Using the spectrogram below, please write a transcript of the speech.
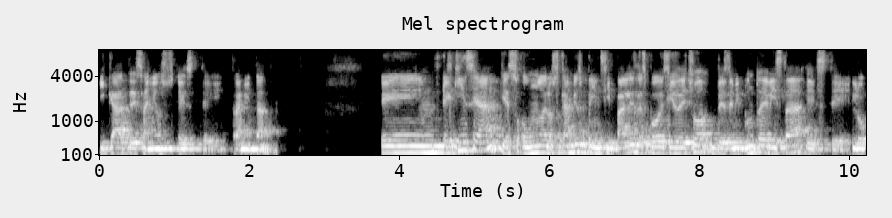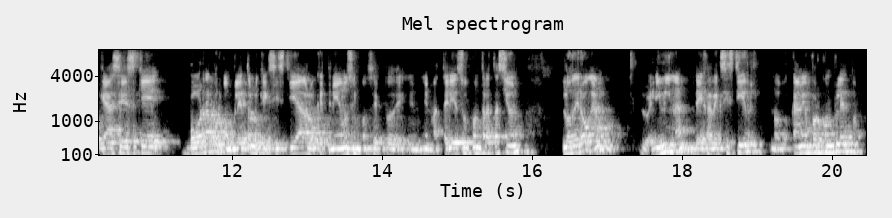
y cada tres años este, tramitando. Eh, el 15A, que es uno de los cambios principales, les puedo decir, de hecho, desde mi punto de vista, este, lo que hace es que borra por completo lo que existía, lo que teníamos en concepto de, en, materia de subcontratación, lo deroga, lo elimina, deja de existir, no lo cambia por completo.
